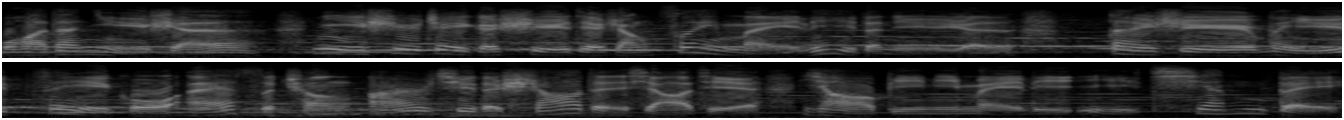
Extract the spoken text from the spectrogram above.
我的女神，你是这个世界上最美丽的女人，但是位于 Z 国 S 城 R 区的沙登小姐要比你美丽一千倍。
